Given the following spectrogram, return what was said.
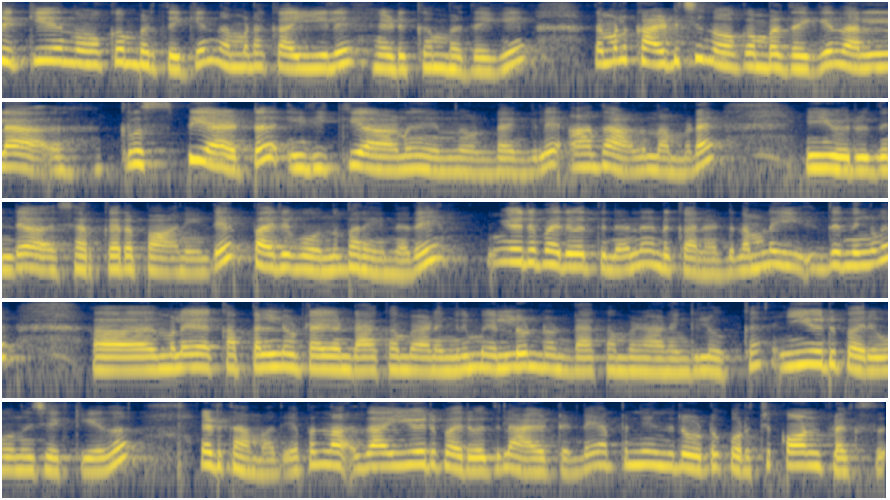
ചെക്ക് ചെയ്ത് നോക്കുമ്പോഴത്തേക്ക് നമ്മുടെ കയ്യിൽ എടുക്കുമ്പോഴത്തേക്ക് നമ്മൾ കടിച്ച് നോക്കുമ്പോഴത്തേക്ക് നല്ല ക്രിസ്പി ആയിട്ട് ഇരിക്കുകയാണ് എന്നുണ്ടെങ്കിൽ അതാണ് നമ്മുടെ ഈ ഒരു ഇതിന്റെ ശർക്കര പാനീന്റെ പരുവം എന്ന് പറയുന്നത്. ഈ ഒരു പരുവത്തിനാണ് എടുക്കാനായിട്ട് നമ്മൾ ഇത് നിങ്ങൾ നമ്മൾ കപ്പലിനുട്ടായി ഉണ്ടാക്കുമ്പോഴാണെങ്കിലും എള്ളുണ്ട് ഉണ്ടാക്കുമ്പോഴാണെങ്കിലും ഒക്കെ ഈ ഒരു പരുവം ഒന്ന് ചെക്ക് ചെയ്ത് എടുത്താൽ മതി. അപ്പം ഈ ഒരു പരുവത്തിലായിട്ടുണ്ട് അപ്പം ഞാൻ ഇതിലോട്ട് കുറച്ച് കോൺഫ്ലെക്സ്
